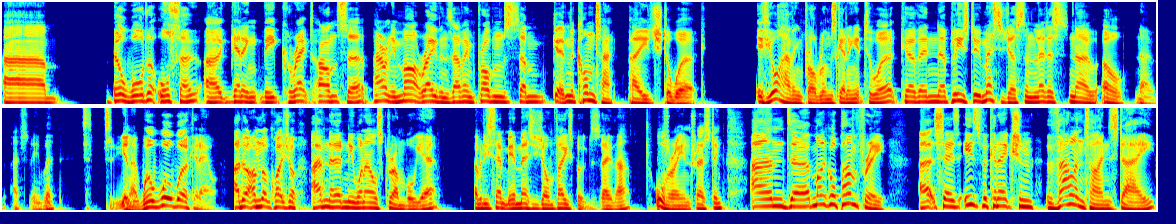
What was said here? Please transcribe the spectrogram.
Um, Bill Warder also uh, getting the correct answer. Apparently, Mark Raven's having problems um, getting the contact page to work. If you're having problems getting it to work, uh, then uh, please do message us and let us know. Oh no, actually, but you know, we'll we'll work it out. I I'm not quite sure. I haven't heard anyone else grumble yet. But he sent me a message on Facebook to say that. All very interesting. And uh, Michael Pumphrey uh, says, "Is the connection Valentine's Day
